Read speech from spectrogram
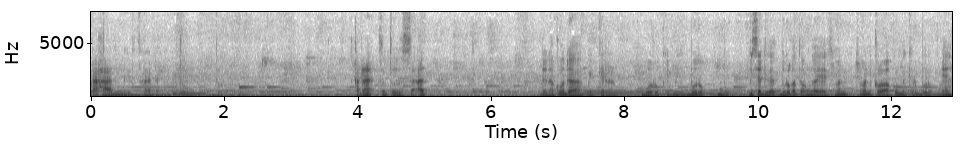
tahan gitu terhadap itu gitu. Karena suatu saat dan aku udah mikir buruknya mikir buruk bu- bisa dilihat buruk atau enggak ya. Cuman cuman kalau aku mikir buruknya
